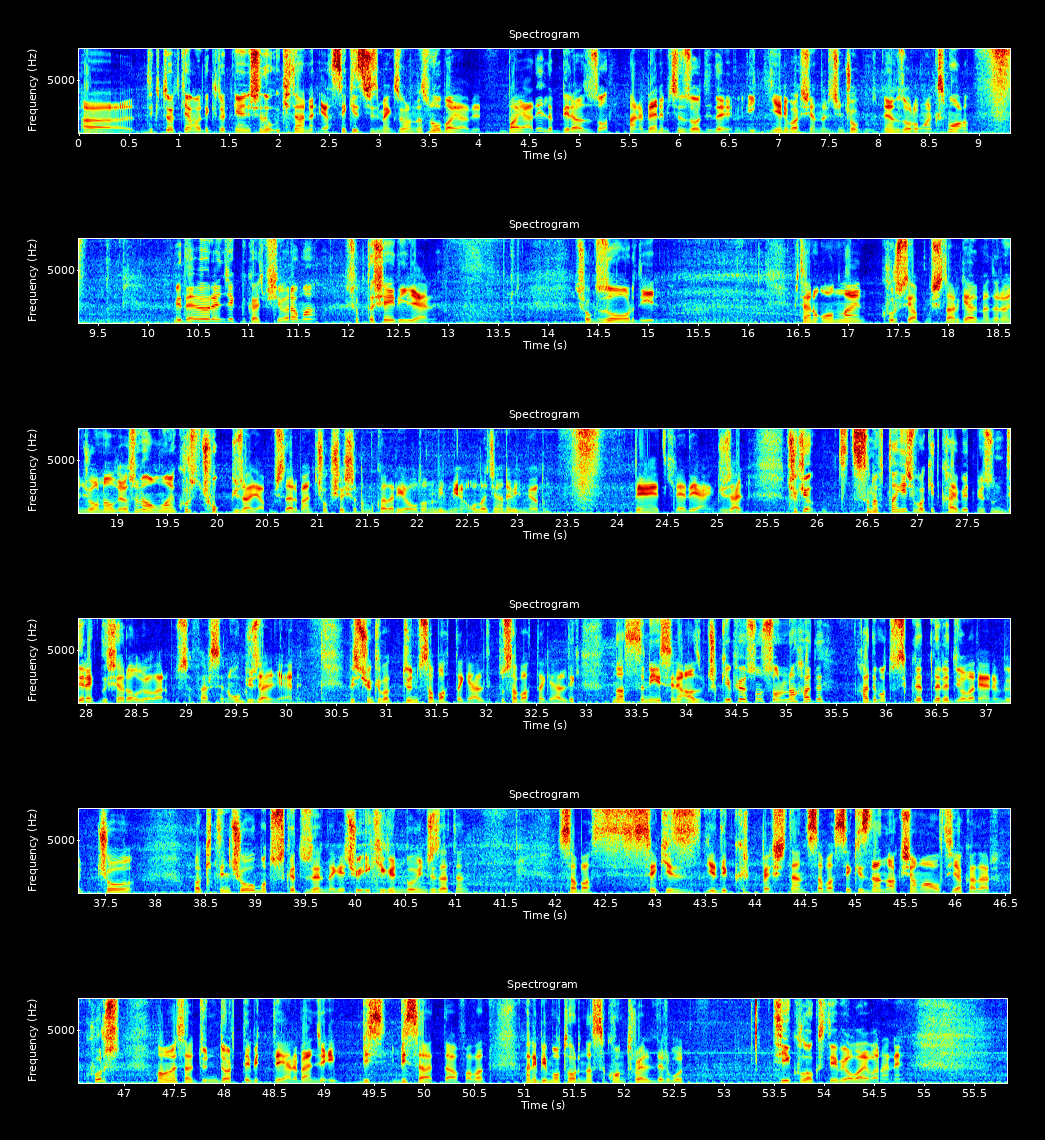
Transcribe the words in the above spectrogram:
Ee, dikdörtgen var. Dikdörtgenin içinde iki tane ya 8 çizmek zorundasın. O bayağı bir bayağı değil de biraz zor. Hani benim için zor değil de ilk yeni başlayanlar için çok en zor olan kısmı o. Bir de öğrenecek birkaç bir şey var ama çok da şey değil yani. Çok zor değil. Bir tane online kurs yapmışlar. Gelmeden önce onu alıyorsun ve online kurs çok güzel yapmışlar. Ben çok şaşırdım bu kadar iyi olduğunu bilmiyorum. Olacağını bilmiyordum. Beni etkiledi yani güzel. Çünkü sınıfta hiç vakit kaybetmiyorsun. Direkt dışarı alıyorlar bu sefer seni. O güzel yani. Biz çünkü bak dün sabah da geldik. Bu sabah da geldik. Nasılsın iyisini az buçuk yapıyorsun. Sonra hadi hadi motosikletlere diyorlar yani. Çoğu vakitin çoğu motosiklet üzerinde geçiyor. İki gün boyunca zaten sabah 8 7.45'ten sabah 8'den akşam 6'ya kadar kurs. Ama mesela dün 4'te bitti yani. Bence bir, bir saat daha falan hani bir motor nasıl kontrol edilir bu T-Clocks diye bir olay var hani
